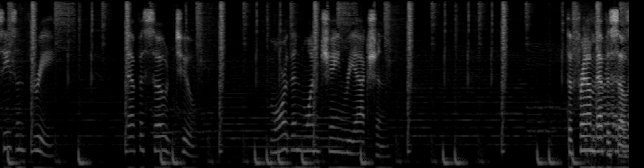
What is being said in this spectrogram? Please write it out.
Season 3 Episode 2 More Than One Chain Reaction. The Fram episode.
